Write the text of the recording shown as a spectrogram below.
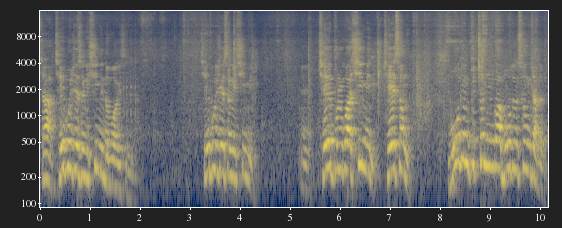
자 재불재성의 시민 넘어가겠습니다. 재불재성의 시민 예, 재불과 시민, 재성 모든 부처님과 모든 성자들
